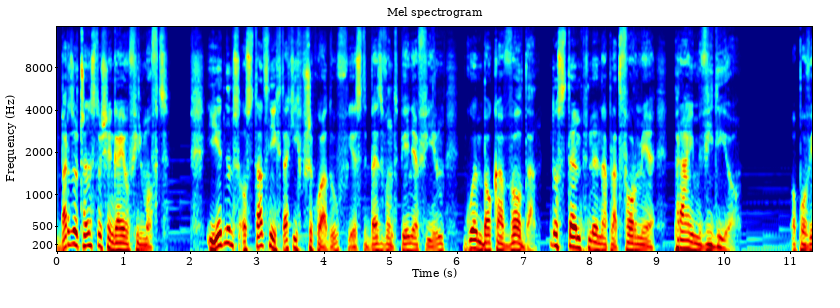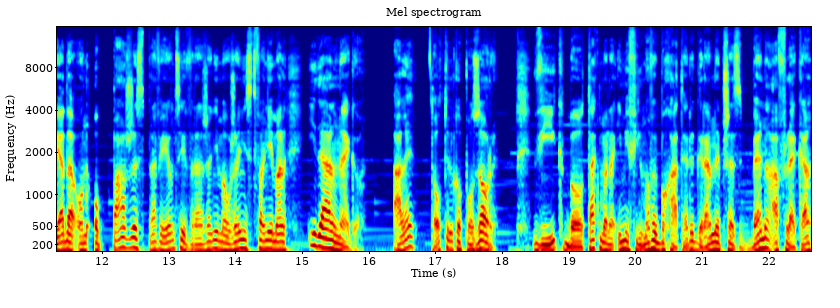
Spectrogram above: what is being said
bardzo często sięgają filmowcy. I jednym z ostatnich takich przykładów jest bez wątpienia film Głęboka Woda, dostępny na platformie Prime Video. Opowiada on o parze sprawiającej wrażenie małżeństwa niemal idealnego, ale to tylko pozory. Vic, bo tak ma na imię filmowy bohater, grany przez Bena Afflecka,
